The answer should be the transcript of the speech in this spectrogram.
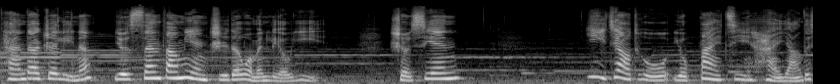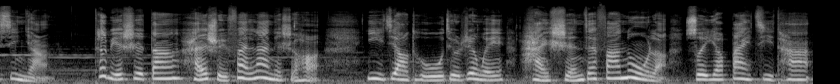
谈到这里呢，有三方面值得我们留意。首先，异教徒有拜祭海洋的信仰，特别是当海水泛滥的时候，异教徒就认为海神在发怒了，所以要拜祭他，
